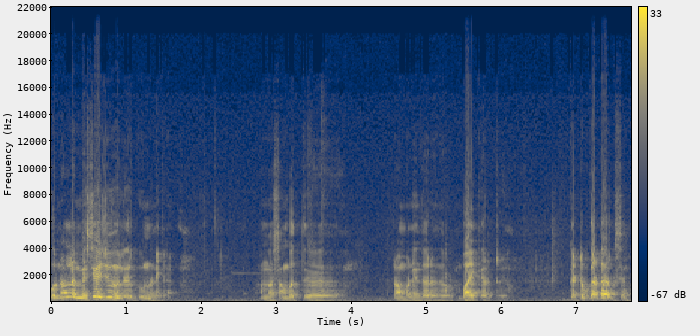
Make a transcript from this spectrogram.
ஒரு நல்ல மெசேஜும் இதில் இருக்குன்னு நினைக்கிறேன். நம்ம சம்பத்து ராம் பண்ணியிருந்தார் இந்த பாய் கேரக்டர் கெட்டப் கரெக்டாக இருக்குது சார்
